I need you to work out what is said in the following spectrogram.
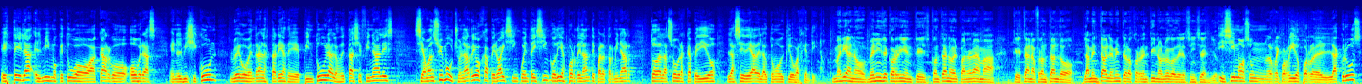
Estela, el mismo que tuvo a cargo obras en el Villicún. Luego vendrán las tareas de pintura, los detalles finales. Se avanzó y mucho en La Rioja, pero hay 55 días por delante para terminar todas las obras que ha pedido la CDA del Automóvil Club Argentino. Mariano, venís de Corrientes, contanos el panorama que están afrontando lamentablemente los correntinos luego de los incendios. Hicimos un recorrido por eh, La Cruz,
